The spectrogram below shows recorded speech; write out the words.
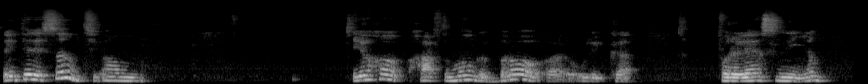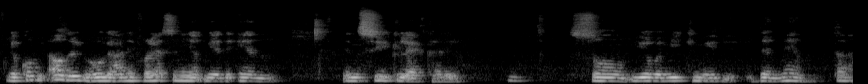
det är intressant om... Jag har haft många bra eh, olika föreläsningar. Jag kommer aldrig ihåg, jag hade en föreläsning med en, en psykläkare Mm. som jobbar mycket med dementa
